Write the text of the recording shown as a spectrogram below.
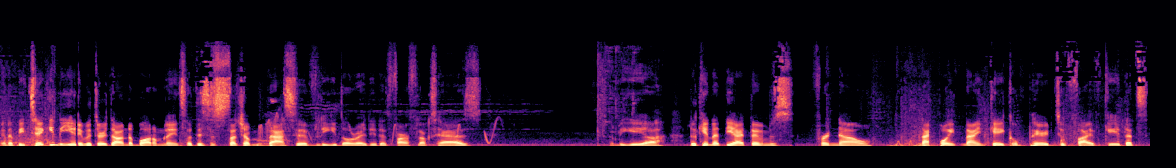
Gonna be taking the inhibitor down the bottom lane. So this is such a massive lead already that Fireflux has. Gonna be uh, looking at the items for now. 9.9k compared to 5k. That's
